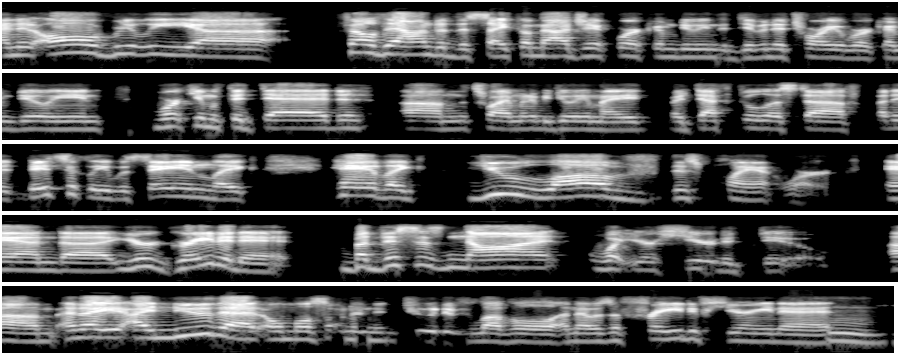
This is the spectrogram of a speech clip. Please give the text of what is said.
And it all really uh, fell down to the psychomagic work I'm doing, the divinatory work I'm doing, working with the dead. Um, that's why I'm going to be doing my my death doula stuff. But it basically was saying like, hey, like you love this plant work and uh, you're great at it, but this is not what you're here to do. Um, and I, I knew that almost on an intuitive level, and I was afraid of hearing it Mm.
